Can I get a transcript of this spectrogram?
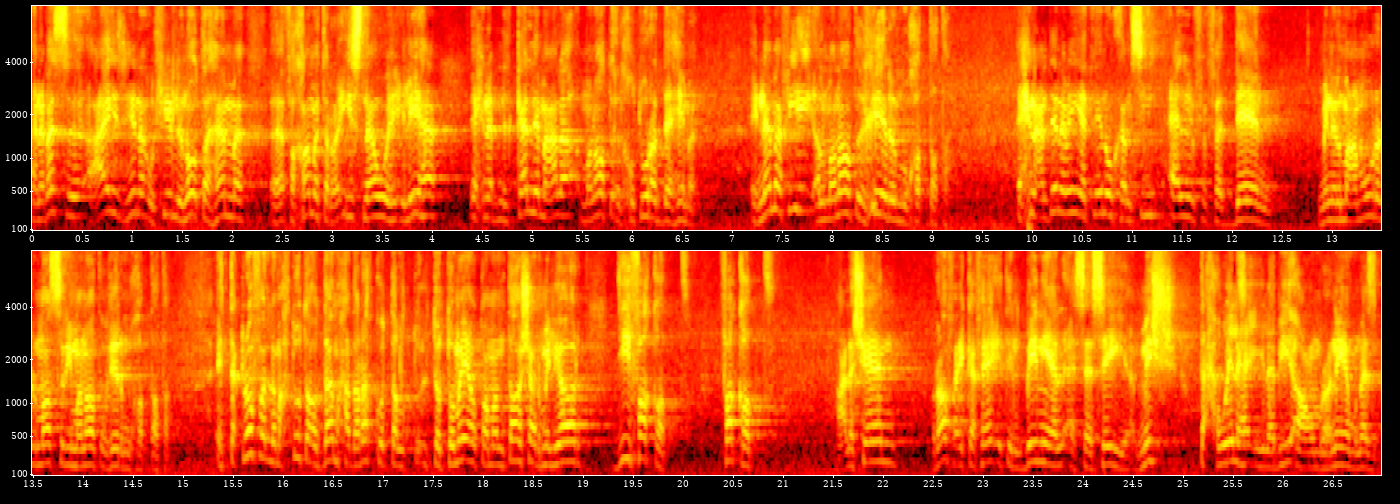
أنا بس عايز هنا أشير لنقطة هامة آه، فخامة الرئيس نوه إليها. إحنا بنتكلم على مناطق الخطورة الداهمة إنما في المناطق غير المخططة. إحنا عندنا 152 ألف فدان من المعمور المصري مناطق غير مخططة. التكلفة اللي محطوطة قدام حضراتكم 318 مليار دي فقط فقط علشان رفع كفاءة البنية الأساسية مش تحويلها إلى بيئة عمرانية مناسبة.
